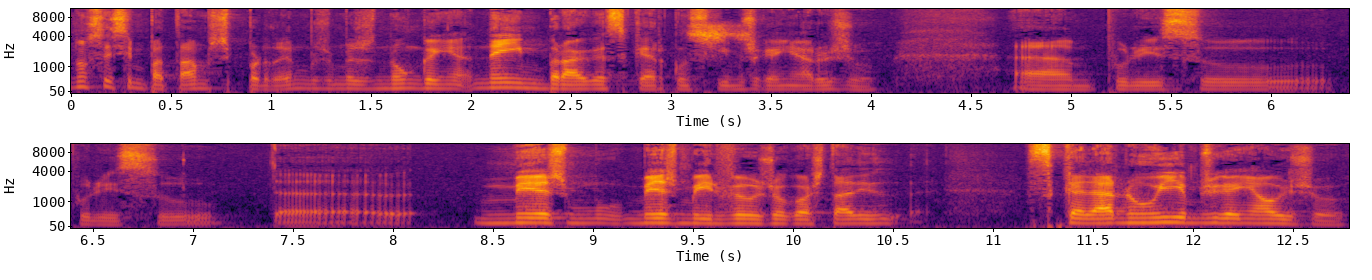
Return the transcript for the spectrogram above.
não sei se empatámos, se perdemos, mas não ganha, nem em Braga sequer conseguimos ganhar o jogo. por isso, por isso uh, mesmo, mesmo ir ver o jogo ao estádio, se calhar não íamos ganhar o jogo.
